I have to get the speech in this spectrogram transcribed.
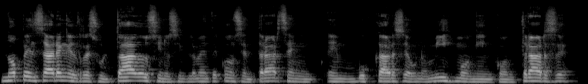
no pensar en el resultado, sino simplemente concentrarse en, en buscarse a uno mismo, en encontrarse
